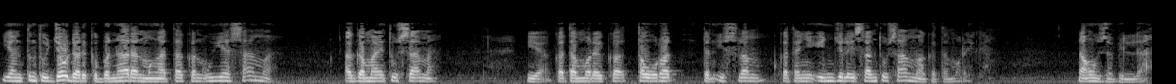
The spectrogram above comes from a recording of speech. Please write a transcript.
yang tentu jauh dari kebenaran mengatakan oh ya sama. Agama itu sama. Ya kata mereka Taurat dan Islam katanya Injil Islam itu sama kata mereka. Nauzubillah.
